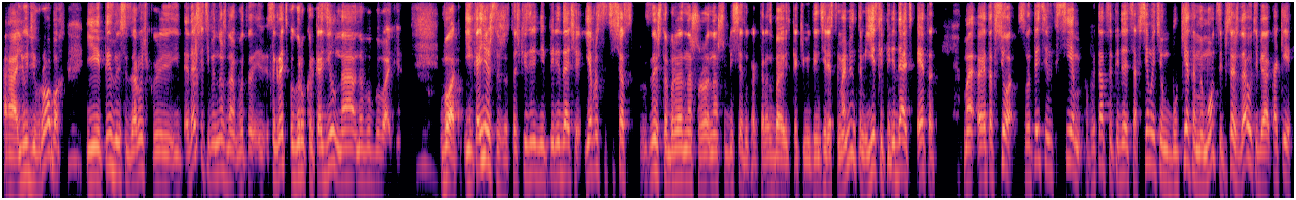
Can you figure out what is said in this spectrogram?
а, люди в робах, и ты, значит, за ручку. И дальше тебе нужно вот э, сыграть в игру крокодил ходил на, на выбывание. Вот. И, конечно же, с точки зрения передачи, я просто сейчас, знаешь, чтобы нашу, нашу беседу как-то разбавить какими-то интересными моментами, если передать этот, это все, с вот этим всем, попытаться передать со всем этим букетом эмоций, представляешь, да, у тебя какие,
